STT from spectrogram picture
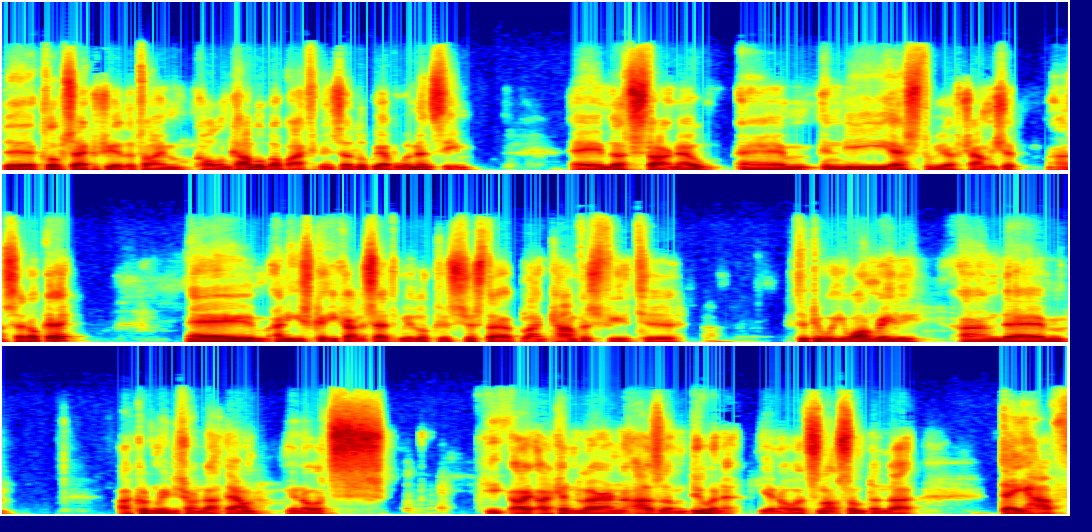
the club secretary at the time, Colin Campbell, got back to me and said, look, we have a women's team um, that's starting out um, in the SWF Championship. And I said, okay. Um, and he's, he kind of said to me, look, it's just a blank canvas for you to to do what you want, really. And um, I couldn't really turn that down. You know, it's I, I can learn as I'm doing it. You know, it's not something that they have,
